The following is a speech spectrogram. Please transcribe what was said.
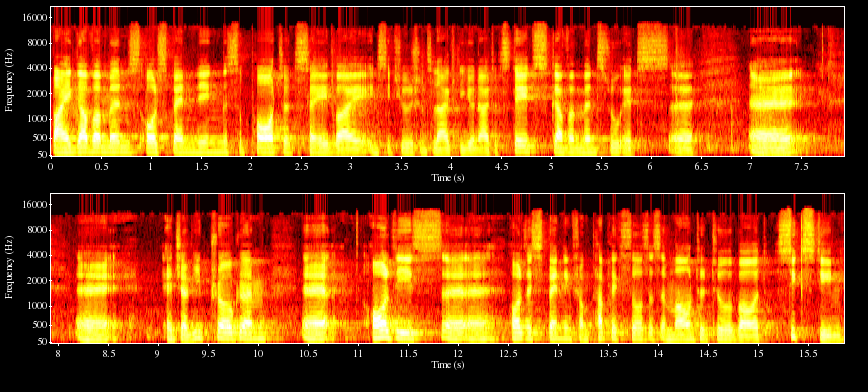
by governments, all spending supported, say, by institutions like the United States government through its uh, HIV uh, program, uh, all these uh, all this spending from public sources amounted to about 16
